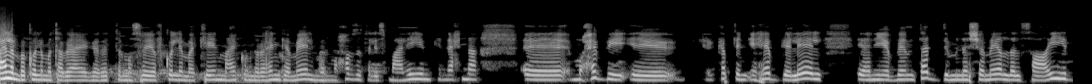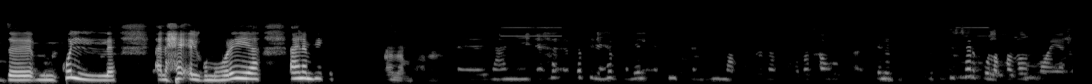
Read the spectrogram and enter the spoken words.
أهلا بكل متابعي جريده المصرية في كل مكان. معاكم نورهان جمال من محافظة الإسماعيلية. يمكن إحنا آه، محبي آه، كابتن إيهاب جلال يعني بيمتد من الشمال للصعيد آه، من كل أنحاء الجمهورية. أهلا بيك. أهلا بحضرتك. يعني كابتن إيهاب جلال أكيد كان ليه مع حضرتك لحظات أو كانت بتشاركوا لحظات معينة.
